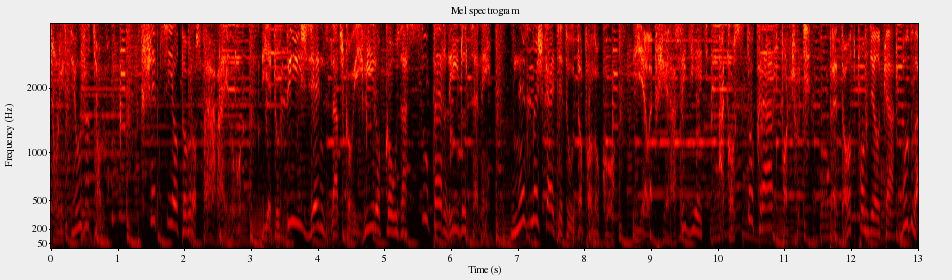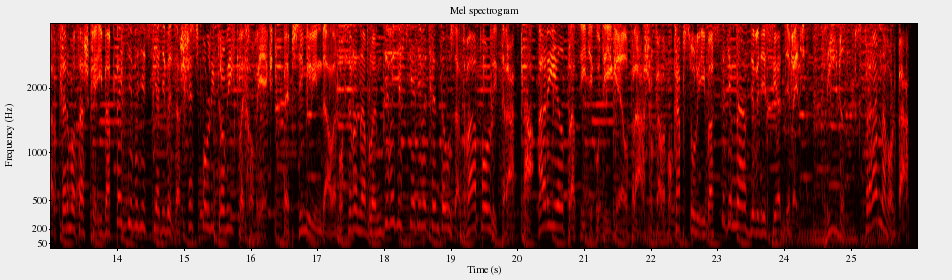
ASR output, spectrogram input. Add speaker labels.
Speaker 1: Počuli ste už o tom? Všetci o tom rozprávajú. Je tu týždeň značkových výrobkov za super Lidl ceny. Nezmeškajte túto ponuku. Je lepšie raz vidieť, ako stokrát počuť. Preto od pondelka Budvar v termotaške iba 5,99 za 6 litrových plechoviek. Pepsi Mirinda alebo 7 Blend 99 centov za 2,5 litra. A Ariel pracíte kutý gel, prášok alebo kapsuly iba 17,99. Lidl, správna voľba.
